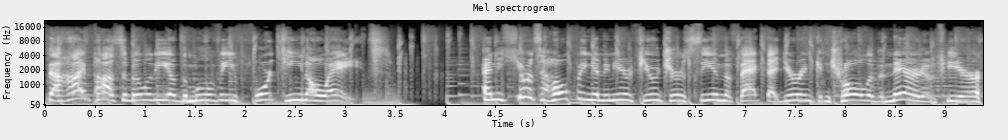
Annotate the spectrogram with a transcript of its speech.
the high possibility of the movie 1408. And here's hoping in the near future, seeing the fact that you're in control of the narrative here,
